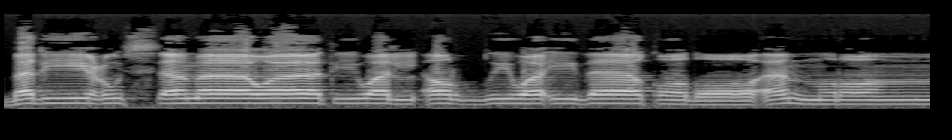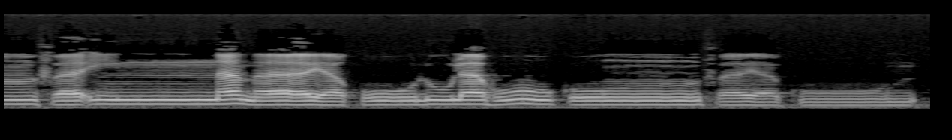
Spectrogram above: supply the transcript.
بَدِيعُ السَّمَاوَاتِ وَالْأَرْضِ ۖ وَإِذَا قَضَىٰ أَمْرًا فَإِنَّمَا يَقُولُ لَهُ كُن فَيَكُونُ.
